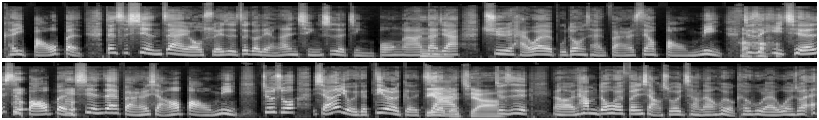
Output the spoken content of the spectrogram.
可以保本，但是现在哦，随着这个两岸情势的紧绷啊，大家去海外不动产反而是要保命，嗯、就是以前是保本，现在反而想要保命，就是说想要有一个第二个家，第二个家就是呃，他们都会分享说，常常会有客户来问说，哎，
